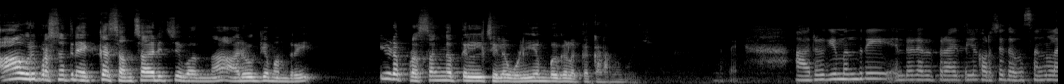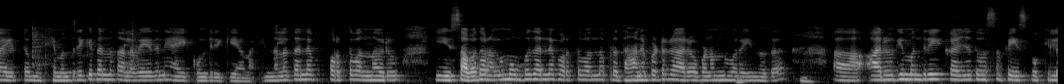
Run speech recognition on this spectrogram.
ആ ഒരു പ്രശ്നത്തിനൊക്കെ സംസാരിച്ച് വന്ന ആരോഗ്യമന്ത്രിയുടെ പ്രസംഗത്തിൽ ചില ഒളിയമ്പുകളൊക്കെ കടന്നുപോയി. ആരോഗ്യമന്ത്രി എന്റെ ഒരു അഭിപ്രായത്തിൽ കുറച്ച് ദിവസങ്ങളായിട്ട് മുഖ്യമന്ത്രിക്ക് തന്നെ തലവേദന ആയിക്കൊണ്ടിരിക്കുകയാണ്. ഇന്നലെ തന്നെ പുറത്ത് വന്ന ഒരു ഈ സഭ തുടങ്ങും മുമ്പ് തന്നെ പുറത്ത് വന്ന പ്രധാനപ്പെട്ട ഒരു ആരോപണം എന്ന് പറയുന്നത് ആരോഗ്യമന്ത്രി കഴിഞ്ഞ ദിവസം ഫേസ്ബുക്കിൽ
